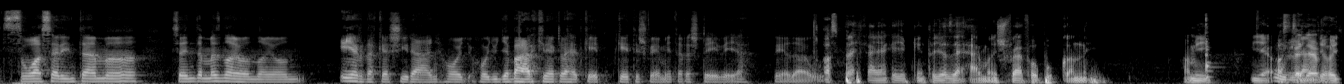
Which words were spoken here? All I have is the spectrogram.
szóval szerintem, uh, szerintem ez nagyon-nagyon érdekes irány, hogy, hogy ugye bárkinek lehet két, két és fél méteres tévéje például. Azt plegykálják egyébként, hogy az E3-on is fel fog bukkanni. Ami ugye Úgy azt legyen. jelenti, hogy,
